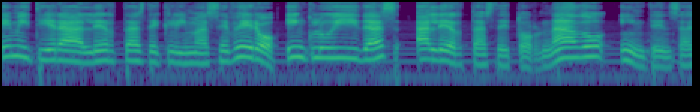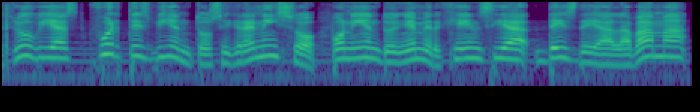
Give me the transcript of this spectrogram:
emitiera alertas de clima severo, incluidas alertas de tornado, intensas lluvias, fuertes vientos y granizo, poniendo en emergencia desde Alabama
